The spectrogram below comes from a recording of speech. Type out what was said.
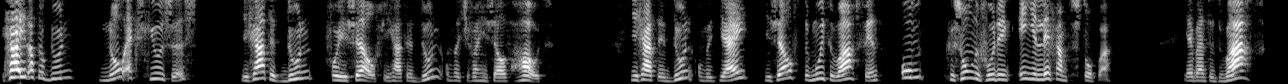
ga je dat ook doen. No excuses. Je gaat dit doen voor jezelf. Je gaat dit doen omdat je van jezelf houdt. Je gaat dit doen omdat jij jezelf de moeite waard vindt om gezonde voeding in je lichaam te stoppen. Jij bent het waard.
